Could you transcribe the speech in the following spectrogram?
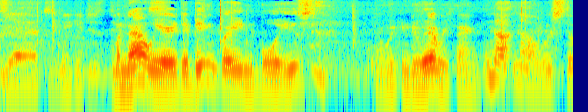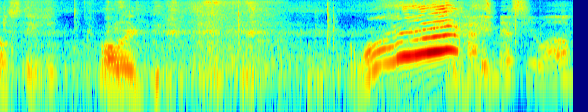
Yeah, because we could just. Do But now this. we are the big brain boys, and we can do everything. No, no, we're still stupid. Well, we're. What? Did I mess you up?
